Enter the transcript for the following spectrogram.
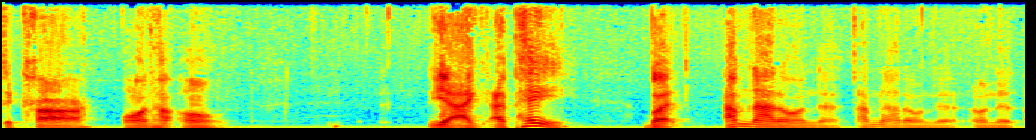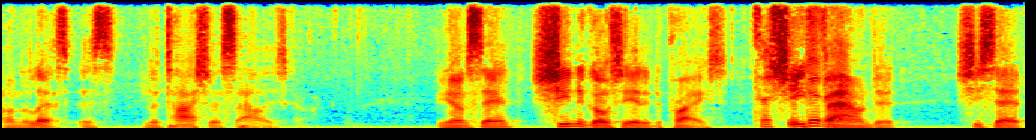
the car on her own. Yeah, I, I pay, but I'm not on the I'm not on the on the on the list. It's Natasha Salley's car. You understand? She negotiated the price. So she did found it. She said,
